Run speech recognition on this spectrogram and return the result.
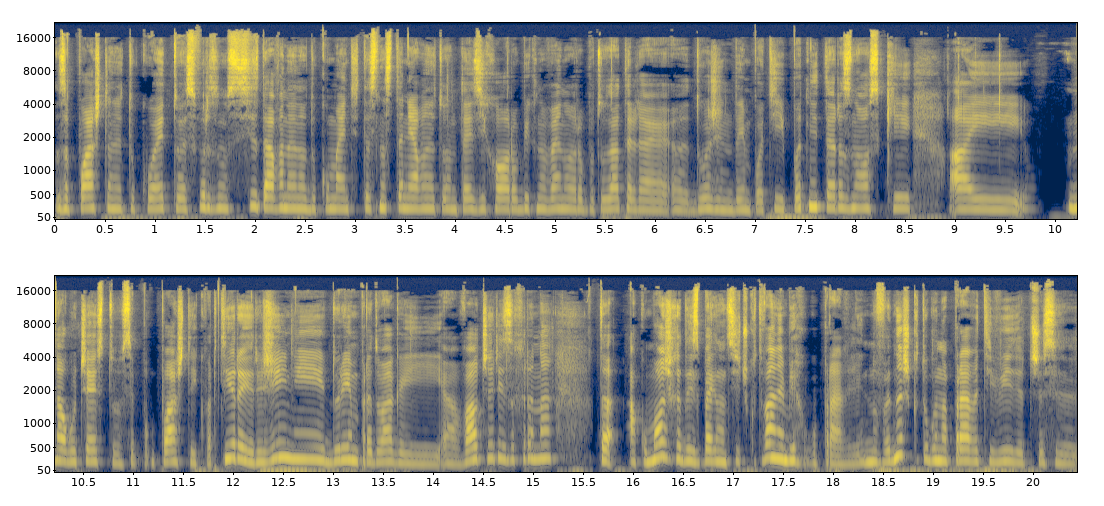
заплащането, което е свързано с издаване на документите, с настаняването на тези хора. Обикновено работодателя е, е длъжен да им плати и пътните разноски, а и много често се плаща и квартира, и режими, дори им предлага и а, ваучери за храна. Та, ако можеха да избегнат всичко това, не биха го правили. Но веднъж като го направят и видят, че се,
